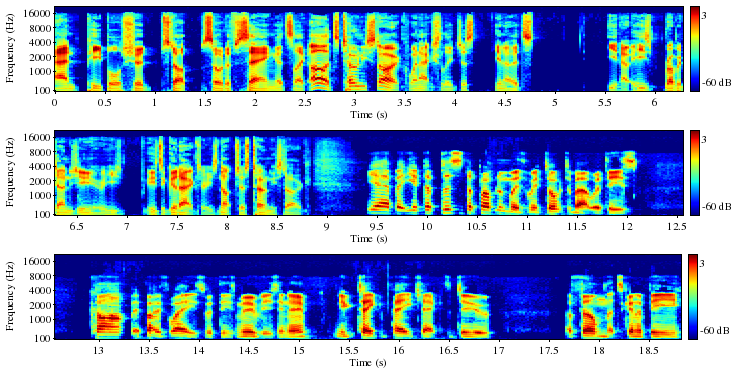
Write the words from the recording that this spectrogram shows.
and people should stop sort of saying it's like oh it's Tony Stark when actually just you know it's you know he's Robert Downey Jr. He's he's a good actor. He's not just Tony Stark. Yeah, but you, this is the problem with we've talked about with these. Can't it both ways with these movies. You know, you take a paycheck to do a film that's going to be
